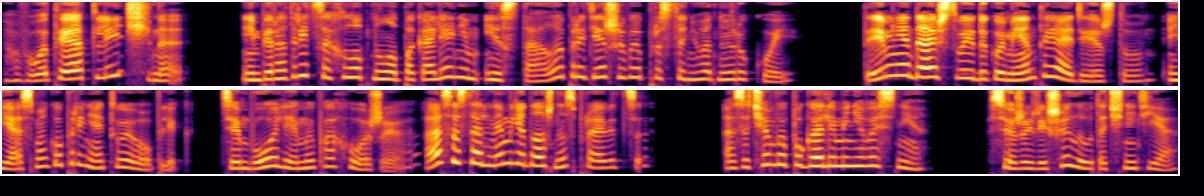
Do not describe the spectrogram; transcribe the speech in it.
«Вот и отлично!» Императрица хлопнула по коленям и стала, придерживая простыню одной рукой. «Ты мне дашь свои документы и одежду. Я смогу принять твой облик. Тем более мы похожи, а с остальным я должна справиться». «А зачем вы пугали меня во сне?» Все же решила уточнить я.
